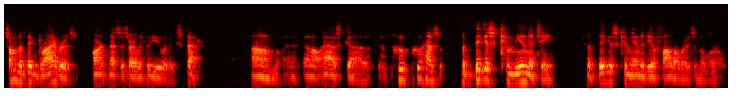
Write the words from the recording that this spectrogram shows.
some of the big drivers aren't necessarily who you would expect. Um, and I'll ask uh, who who has the biggest community, the biggest community of followers in the world.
